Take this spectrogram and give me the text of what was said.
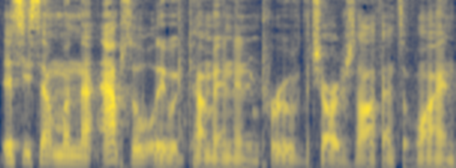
is he someone that absolutely would come in and improve the Chargers' offensive line,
